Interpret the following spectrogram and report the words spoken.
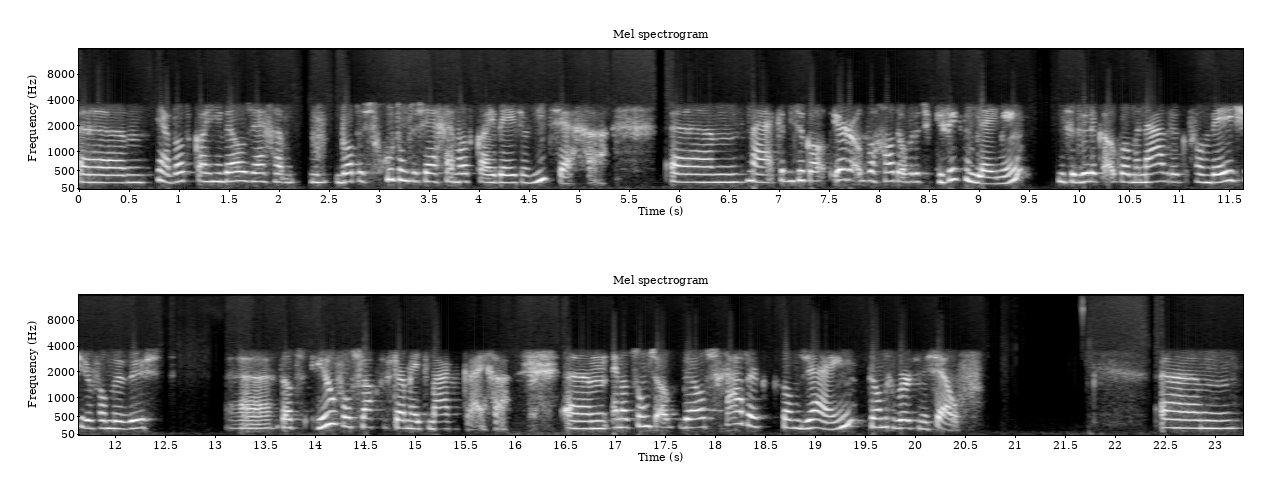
Um, ja, wat kan je wel zeggen? Wat is goed om te zeggen en wat kan je beter niet zeggen? Um, nou ja, ik heb natuurlijk al eerder ook wel gehad over het stukje victim blaming. Dus dat wil ik ook wel benadrukken van wees je ervan bewust uh, dat heel veel slachtoffers daarmee te maken krijgen. Um, en dat soms ook wel schadelijker kan zijn dan de gebeurtenis zelf. Um,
